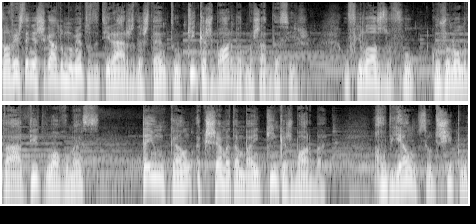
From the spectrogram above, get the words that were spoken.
talvez tenha chegado o momento de tirares da estante o Quincas Borba de Machado de Assis. O filósofo, cujo nome dá título ao romance, tem um cão a que chama também Quincas Borba. Rubião, seu discípulo,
